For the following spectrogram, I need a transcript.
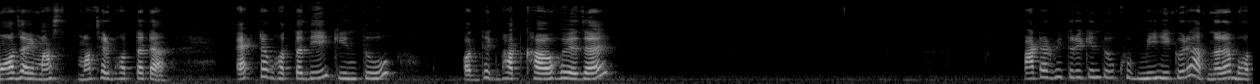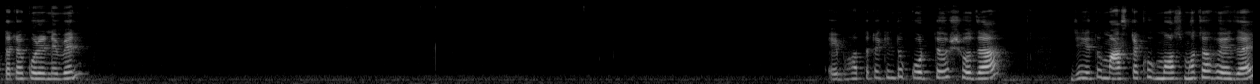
মজায় মাছ, মাছের ভর্তাটা। একটা ভর্তা দিয়েই কিন্তু অর্ধেক ভাত খাওয়া হয়ে যায়। পাটার ভিতরে কিন্তু খুব মিহি করে আপনারা ভর্তাটা করে নেবেন। এই ভর্তাটা কিন্তু করতেও সোজা। যেহেতু মাছটা খুব মচমচা হয়ে যায়,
